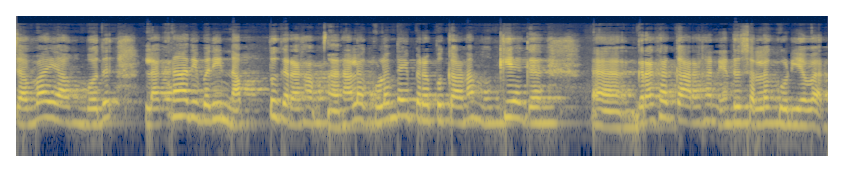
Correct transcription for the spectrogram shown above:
செவ்வாய் ஆகும்போது லக்னாதிபதி நப்பு கிரகம். அதனால் குழந்தை பிறப்புக்கான முக்கிய க கிரகக்காரகன் என்று சொல்லக்கூடியவர்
